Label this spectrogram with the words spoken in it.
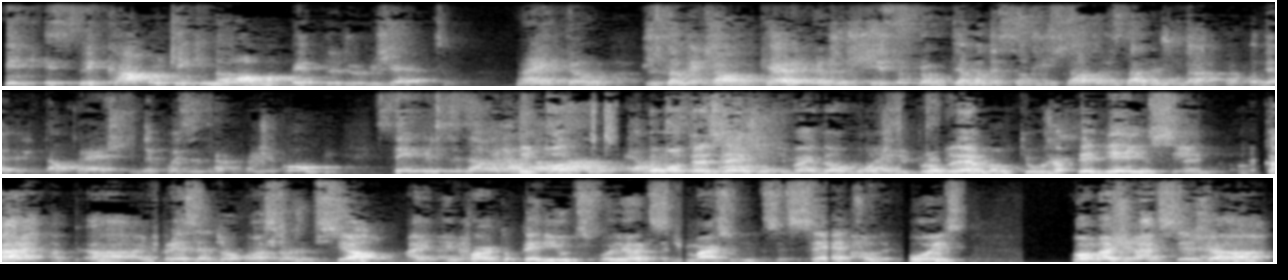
tem que explicar por que, que não há uma perda de objeto. Né? Então, justamente, ó, quero ir para a justiça para obter uma decisão judicial autorizada em julgado para poder habilitar o crédito e depois entrar com a compra, sem precisar olhar o passado. É um outro exemplo que vai dar um monte Mas... de problema, que eu já peguei, assim, cara, a, a, empresa entrou com ação judicial. Aí não importa o período, se foi antes de março de 17 ou depois. Vamos imaginar que seja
